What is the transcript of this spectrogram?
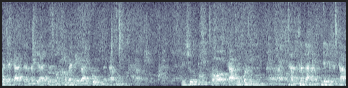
บรรยากาศการบรรยายจะส่งเข้าไปในรายกลุ่มนะครับผมครับในช่วงนี้ขอกราบนิมนต์ฉันพระทหางเทนะครับ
